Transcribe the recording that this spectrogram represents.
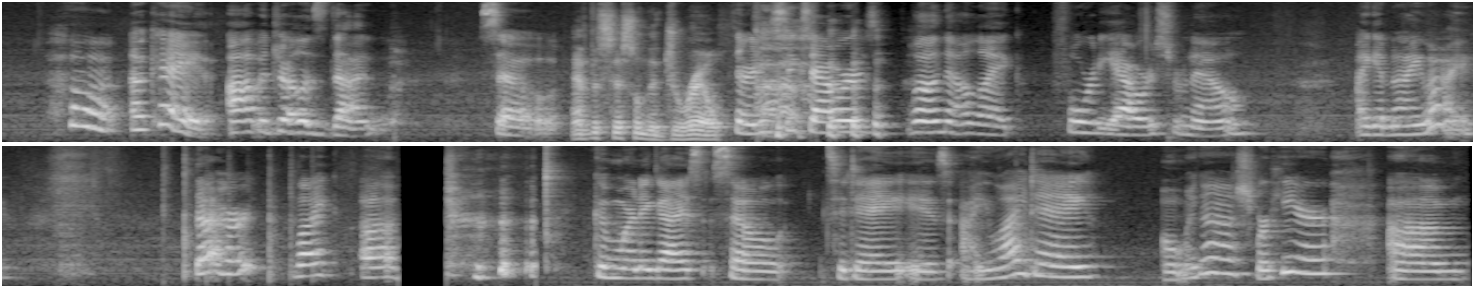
okay, Ovidrel is done. So, Emphasis on the drill. 36 hours. Well, no, like 40 hours from now, I get an IUI. That hurt like a. Good morning, guys. So today is IUI day. Oh my gosh, we're here. Um,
